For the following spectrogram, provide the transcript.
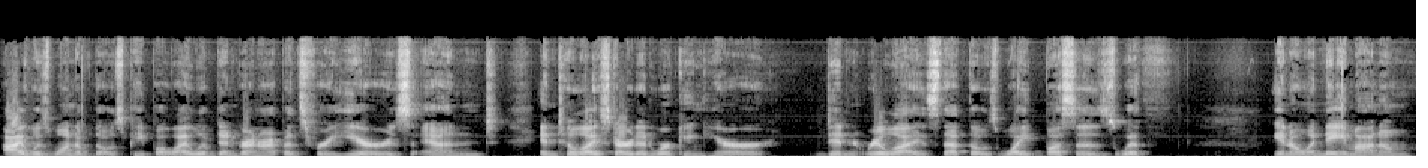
I was one of those people. I lived in Grand Rapids for years and until I started working here, didn't realize that those white buses with you know, a name on them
